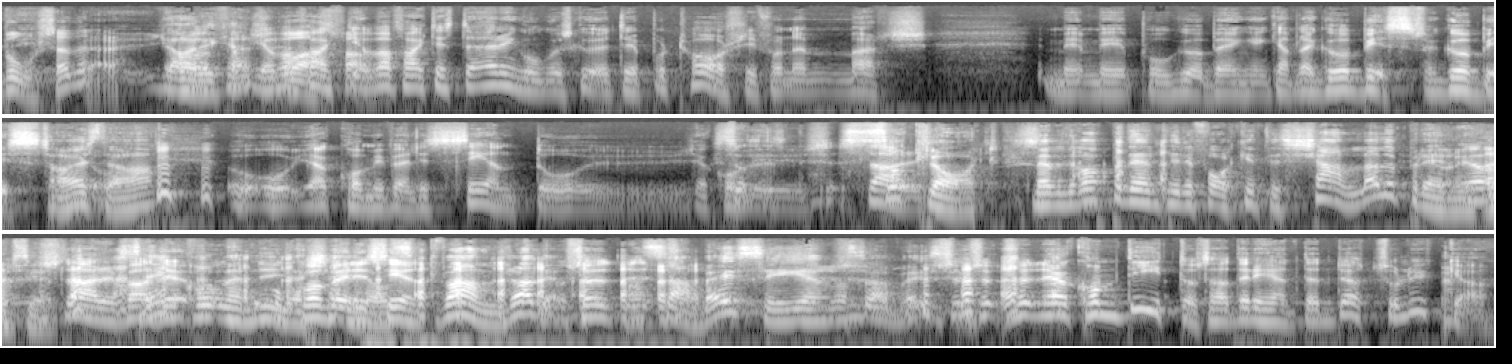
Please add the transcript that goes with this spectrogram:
bostäder där? Ja, Jag, det var, kanske jag, var jag var faktiskt där en gång och skulle göra ett reportage ifrån en match med, med på Gubbängen, gamla Gubbis, Gubbis. Ja, just det. Ja. Och, och jag kom ju väldigt sent då. Jag kom Så, såklart. Men det var på den tiden folk inte tjallade på dig. när du Ja, kom sent. slarvade Sen kom den och- nya och kom väldigt tjejen och skvallrade. Så- Sabbe är sen och Sabbe är Så, sen. så, så när jag kom dit då så hade det hänt en dödsolycka.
